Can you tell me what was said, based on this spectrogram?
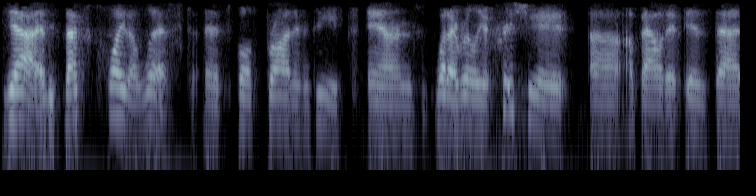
Yeah, and that's quite a list. It's both broad and deep. And what I really appreciate uh, about it is that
